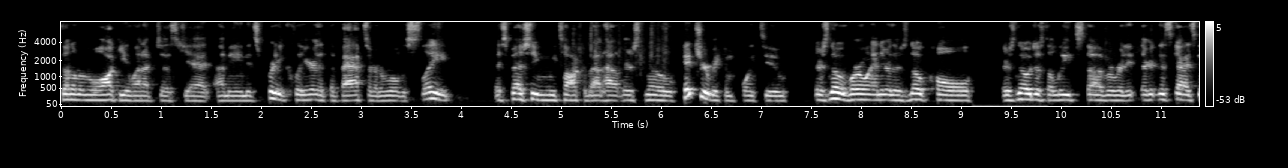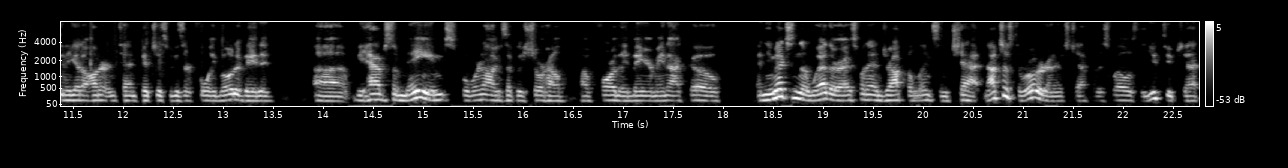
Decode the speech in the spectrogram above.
Don't have a Milwaukee lineup just yet. I mean, it's pretty clear that the bats are going to roll the slate especially when we talk about how there's no pitcher we can point to. There's no Verlander, there's no Cole, there's no just elite stuff already. This guy's going to get 110 pitches because they're fully motivated. Uh, we have some names, but we're not exactly sure how, how far they may or may not go. And you mentioned the weather. I just went ahead and dropped the links in chat, not just the RotoGrinders chat, but as well as the YouTube chat.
